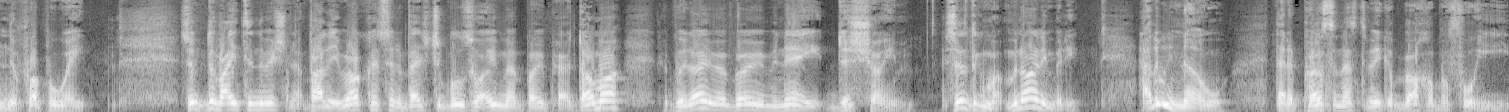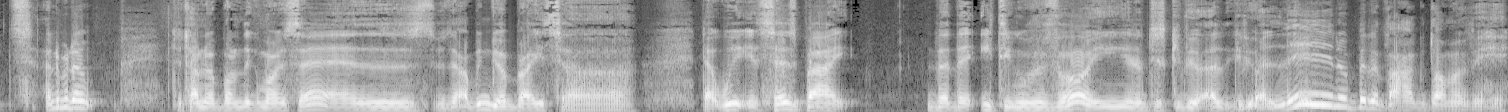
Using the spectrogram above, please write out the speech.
in the proper way. So the right in the Mishnah, Bali Rokas and vegetables were Oima Boy Perdoma, Deshoim. Says the Gemara, How do we know that a person has to make a bracha before he eats? How do we know? The Tanah the Gemara says, that we, it says by that they're eating with voy, I'll just give you a, give you a little bit of a hagdom over here,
